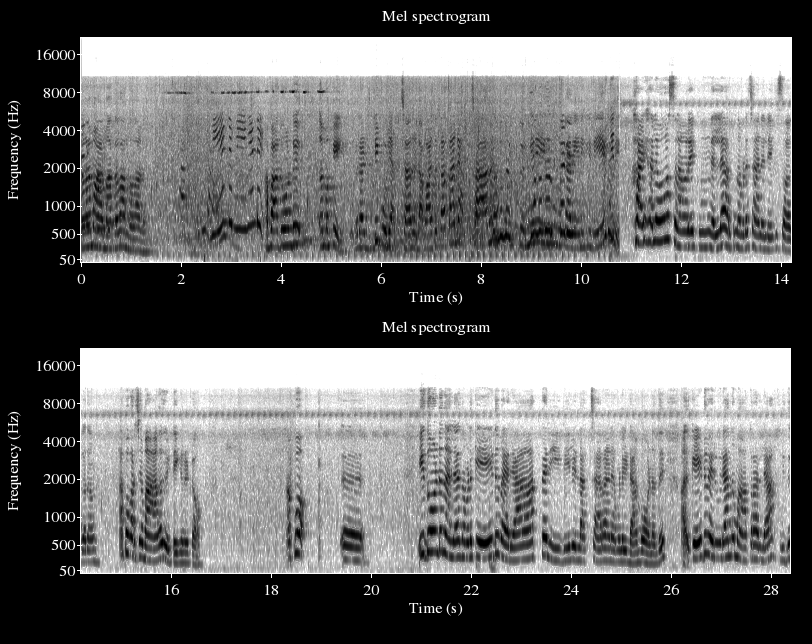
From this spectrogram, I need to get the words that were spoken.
ഞങ്ങളെ മാൾമാത്ത തന്നതാണ്. അപ്പൊ അതുകൊണ്ട് നമുക്കേ ഒരു അടിപൊളി അച്ചാർ ഇടാം. വാജത്താത്താന്റെ അച്ചാർ ഹായ് ഹലോ അസ്സാം വലൈക്കും എല്ലാവർക്കും നമ്മുടെ ചാനലിലേക്ക് സ്വാഗതം. അപ്പൊ കുറച്ച് മാങ്ങ കിട്ടിയിരിക്കണം കേട്ടോ. അപ്പോ ഏഹ്, ഇതുകൊണ്ട് നല്ല നമ്മൾ കേട് വരാത്ത രീതിയിലുള്ള അച്ചാറാണ് നമ്മൾ ഇടാൻ പോണത്. കേട് വരൂല എന്ന് മാത്രമല്ല ഇത്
